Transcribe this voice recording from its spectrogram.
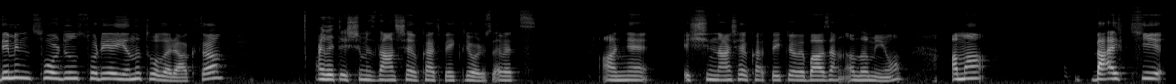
Demin sorduğun soruya yanıt olarak da evet eşimizden şefkat bekliyoruz. Evet anne eşinden şefkat bekliyor ve bazen alamıyor. Ama belki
